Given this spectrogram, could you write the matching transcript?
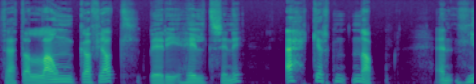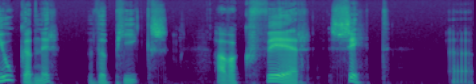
Þetta langa fjall ber í heilsinni ekkert nafn, en hnjúkarnir, the peaks, hafa hver sitt uh,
